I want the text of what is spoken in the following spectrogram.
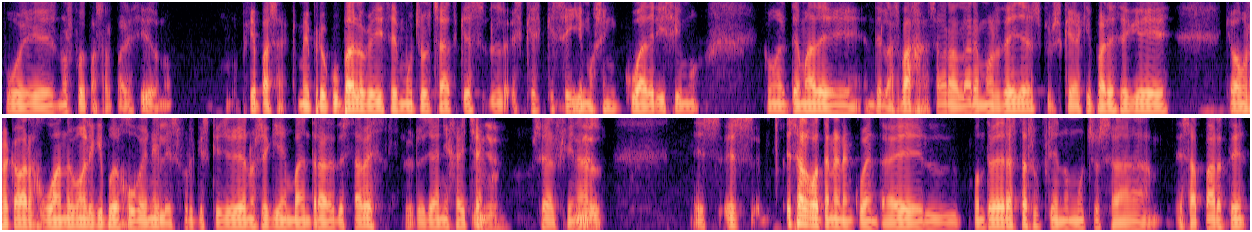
pues nos puede pasar parecido, ¿no? ¿Qué pasa? Me preocupa lo que dice mucho el chat, que es, es que, que seguimos encuadrísimo con el tema de, de las bajas. Ahora hablaremos de ellas, pero es que aquí parece que, que vamos a acabar jugando con el equipo de juveniles, porque es que yo ya no sé quién va a entrar de esta vez, pero ya ni Haichenko. O sea, al final es, es- es algo a tener en cuenta. ¿eh? El Pontevedra está sufriendo mucho esa, esa parte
